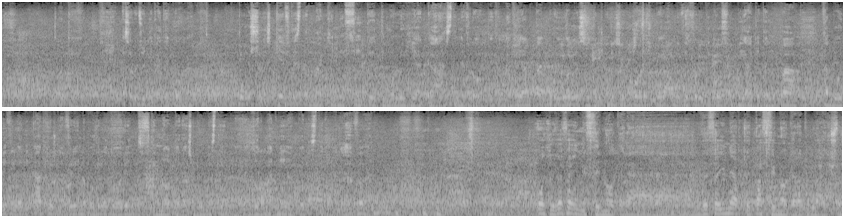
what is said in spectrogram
όχι. Ας ρωτήσω και κάτι ακόμα πώς σκέφτεστε να κινηθείτε τιμολογιακά στην Ευρώπη, δηλαδή αν τα προϊόντα σας βρίσκονται σε χώρες που έχουν διαφορετικό ΦΠΑ κτλ. Θα μπορεί δηλαδή κάποιος να βρει ένα ποδήλατο Orient φτηνότερα, ας πούμε, στην Γερμανία από ό,τι στην Ελλάδα; Όχι, δεν θα είναι φθηνότερα. Δεν θα είναι αρκετά φθηνότερα τουλάχιστον.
